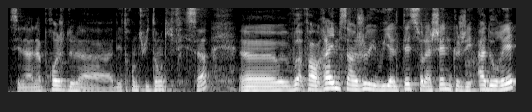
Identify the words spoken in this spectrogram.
C'est l'approche de la, des 38 ans qui fait ça. Euh, enfin, Rhyme, c'est un jeu où il y a le test sur la chaîne que j'ai adoré.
